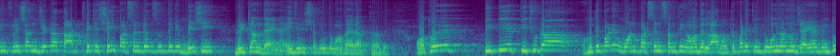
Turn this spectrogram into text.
ইনফ্লেশন যেটা তার থেকে সেই পার্সেন্টেজের থেকে বেশি রিটার্ন দেয় না। এই জিনিসটা কিন্তু মাথায় রাখতে হবে। অতএব পিপিএফ কিছুটা হতে পারে ওয়ান পার্সেন্ট সামথিং আমাদের লাভ হতে পারে, কিন্তু অন্যান্য জায়গায় কিন্তু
